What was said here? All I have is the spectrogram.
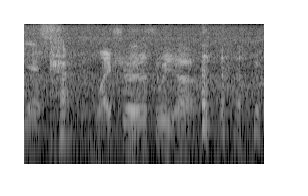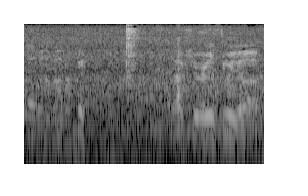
yes. Life sure is sweet, huh? Life sure is sweet, huh?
